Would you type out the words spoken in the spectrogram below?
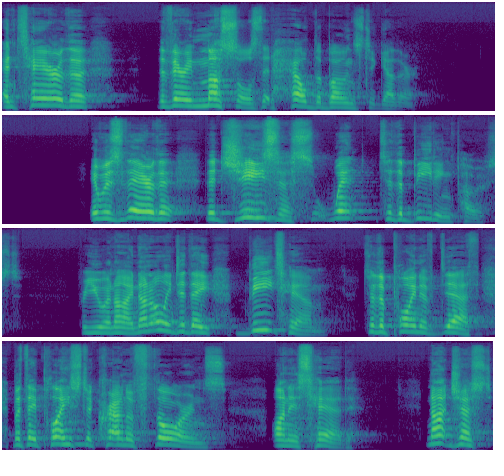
and tear the, the very muscles that held the bones together. It was there that, that Jesus went to the beating post for you and I. Not only did they beat him to the point of death, but they placed a crown of thorns on his head. Not just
